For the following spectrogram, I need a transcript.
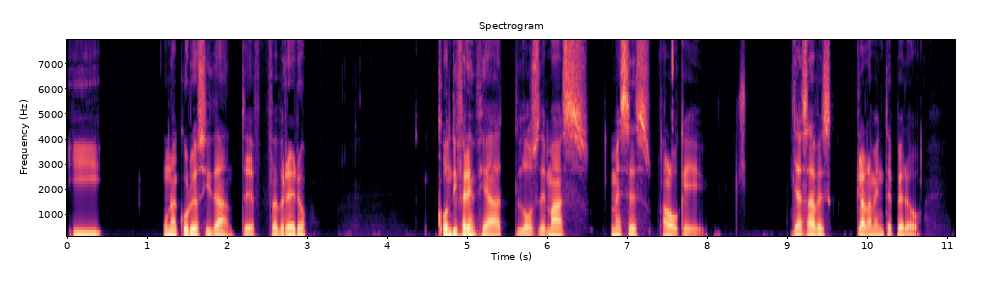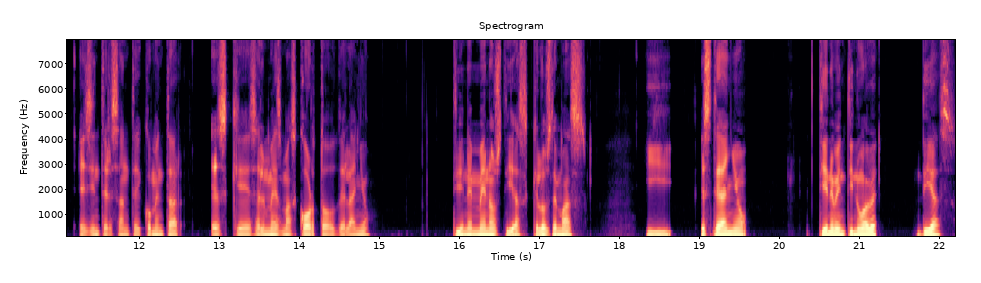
Y una curiosidad de febrero, con diferencia a los demás meses, algo que ya sabes claramente, pero es interesante comentar, es que es el mes más corto del año, tiene menos días que los demás y este año tiene 29 días,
